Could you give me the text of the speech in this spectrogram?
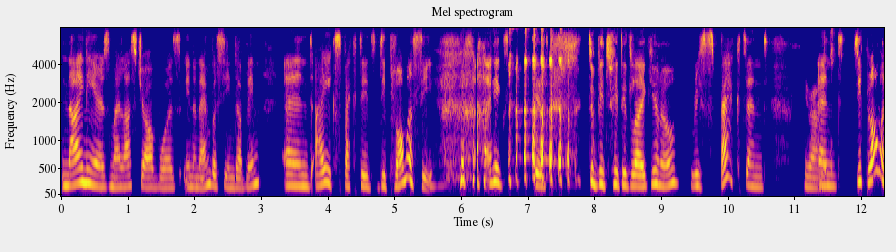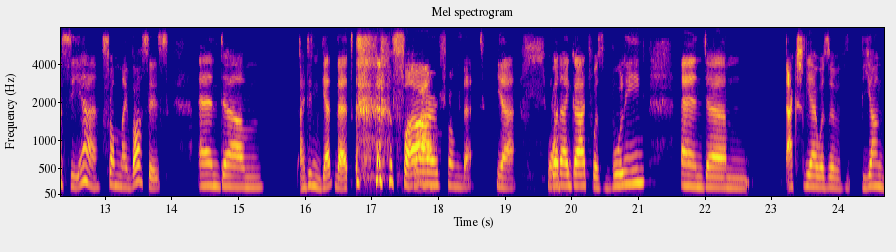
nine years my last job was in an embassy in dublin and i expected diplomacy i expected to be treated like you know respect and right and diplomacy yeah from my bosses and um i didn't get that far Wow. from that yeah. Yeah. what i got was bullying and um actually i was a young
